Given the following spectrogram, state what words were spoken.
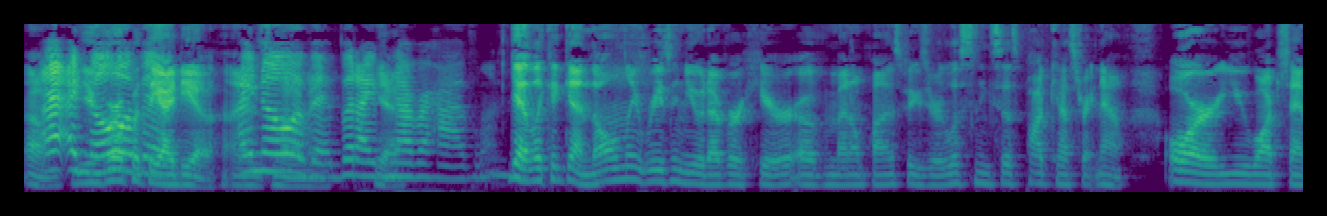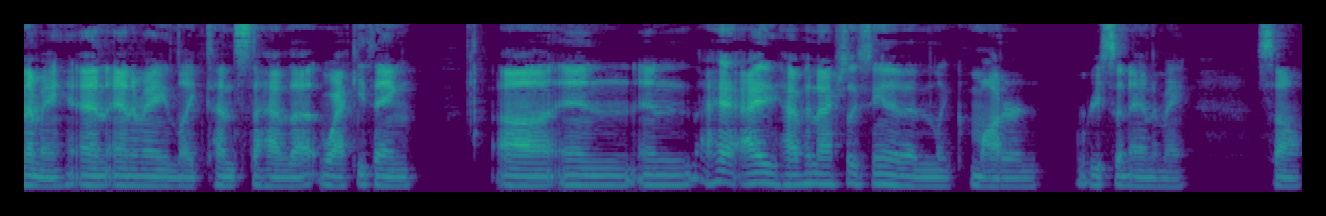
Oh, I- I you know grew up of with the idea. I know of mean. it, but I've Yeah. never had one. Yeah, like again, the only reason you would ever hear of Melon Pan is because you're listening to this podcast right now, or you watched anime, and anime like tends to have that wacky thing. Uh, and and I I haven't actually seen it in like modern recent anime, so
